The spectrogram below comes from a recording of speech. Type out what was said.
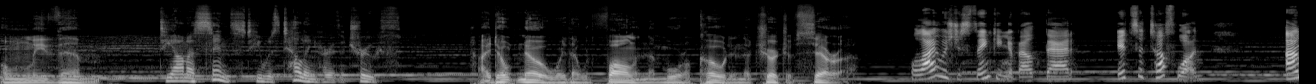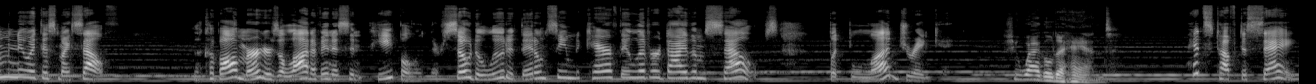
Only them. Tiana sensed he was telling her the truth. I don't know where that would fall in the moral code in the Church of Serra. Well, I was just thinking about that. It's a tough one. I'm new at this myself. The Cabal murders a lot of innocent people, and they're so deluded they don't seem to care if they live or die themselves. But blood drinking. She waggled a hand. It's tough to say.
